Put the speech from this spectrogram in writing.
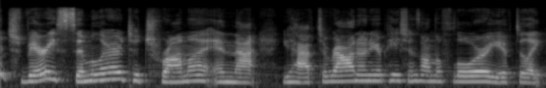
much very similar to trauma in that you have to round on your patients on the floor you have to like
